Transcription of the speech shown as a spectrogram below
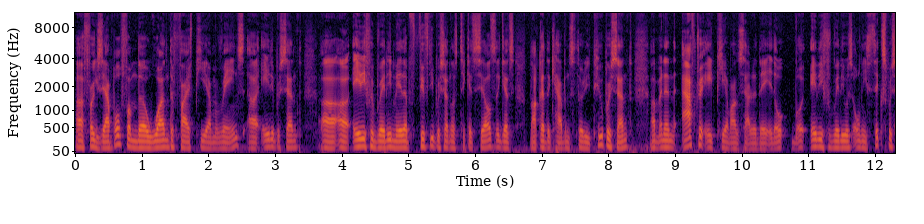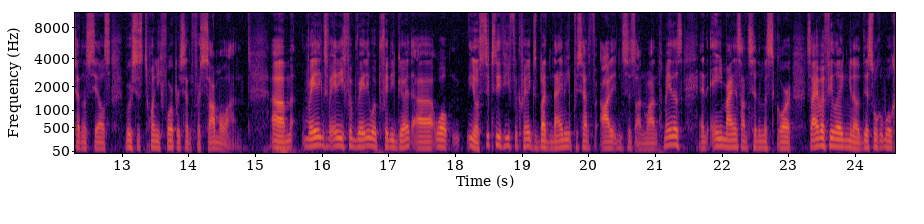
Uh, for example, from the one to five p.m. range, uh, eighty percent, uh, eighty for Brady made up fifty percent percent of ticket sales against Knock at the Cabin's 32%. Um, and then after 8 p.m. on Saturday, it, 80 for Brady was only 6% of sales versus 24% for Shyamalan. Um, ratings for 80 for Brady were pretty good. Uh, well, you know, 63 for critics, but 90% for audiences on Rotten Tomatoes and A minus on Cinema Score. So I have a feeling, you know, this will, will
